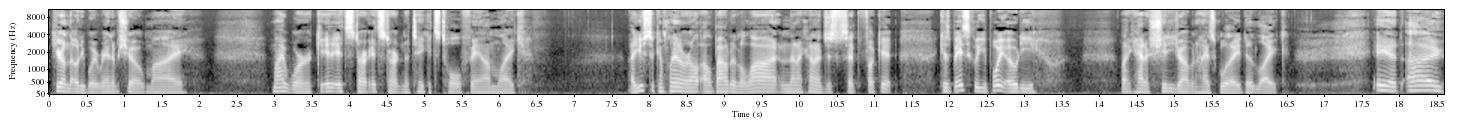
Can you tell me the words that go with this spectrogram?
here on the Odie Boy Random Show, my my work it it start it's starting to take its toll, fam. Like, I used to complain about it a lot, and then I kind of just said fuck it, because basically your boy Odie like had a shitty job in high school that he did like and I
